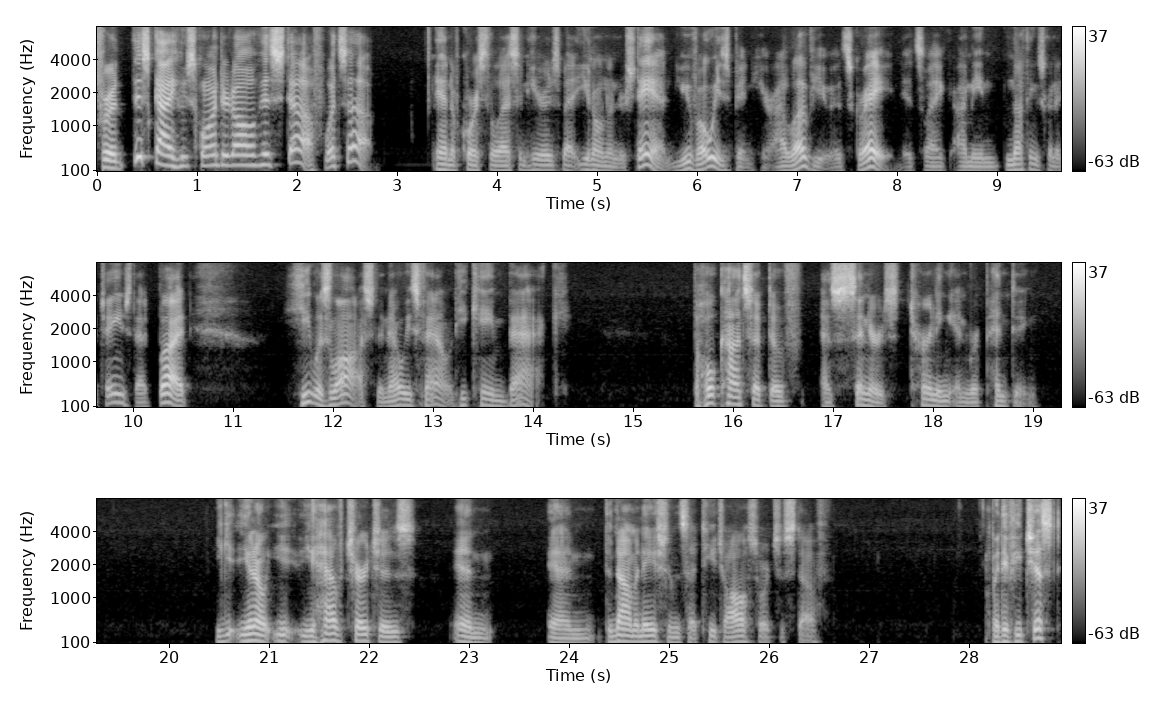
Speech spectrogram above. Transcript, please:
For this guy who squandered all of his stuff, what's up? And of course, the lesson here is that you don't understand. You've always been here. I love you. It's great. It's like, I mean, nothing's going to change that. But he was lost and now he's found. He came back the whole concept of as sinners turning and repenting you, you know you, you have churches and and denominations that teach all sorts of stuff but if you just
